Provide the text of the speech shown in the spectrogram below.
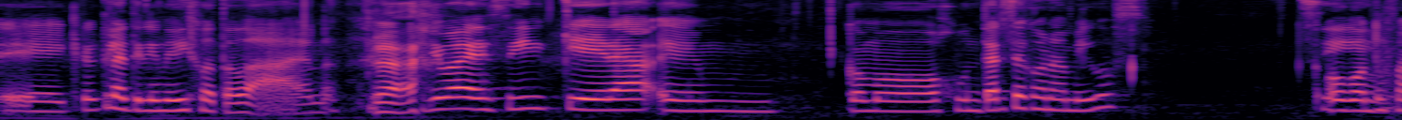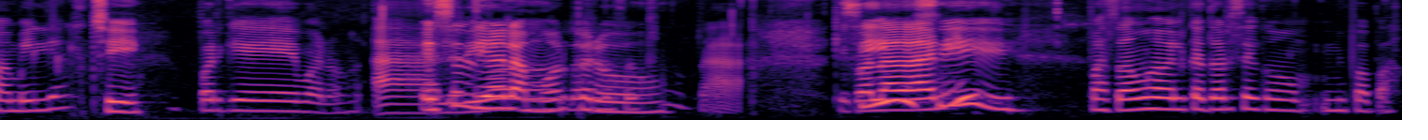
Eh, creo que la Trini dijo todo. Ah, no. Ah. Yo iba a decir que era em, como juntarse con amigos o con tu Sí. familia. Sí. Porque, bueno. ah, Es el Día del Amor, pero-. Ah, que Sí, con la Dani sí. pasamos el 14 con mi papá.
